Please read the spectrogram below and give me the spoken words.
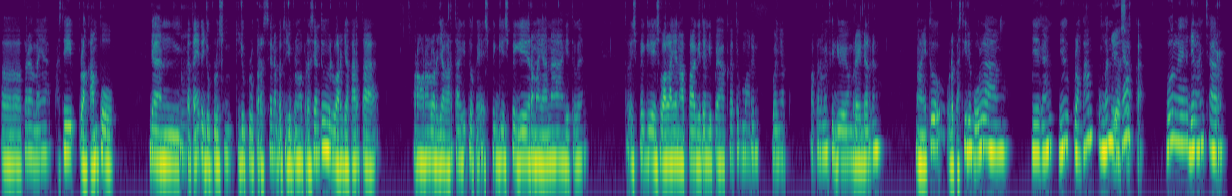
eh, apa namanya? Pasti pulang kampung. Dan Hmm. katanya 70 70% apa 75% tuh luar Jakarta. Orang-orang luar Jakarta gitu kayak SPG SPG Ramayana gitu kan. Atau SPG swalayan apa gitu yang di PHK tuh kemarin banyak apa namanya video yang beredar kan. Nah, itu udah pasti dia pulang. Iya kan? Dia pulang kampung kan Iya sih. PHK. Boleh, dia lancar.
